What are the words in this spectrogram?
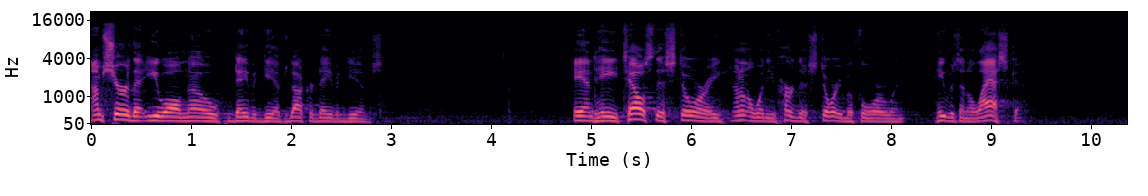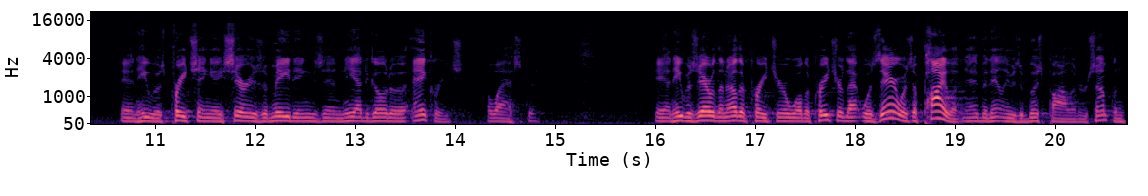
I'm sure that you all know David Gibbs, Dr. David Gibbs. And he tells this story. I don't know whether you've heard this story before when he was in Alaska. And he was preaching a series of meetings, and he had to go to Anchorage, Alaska. And he was there with another preacher. Well, the preacher that was there was a pilot. Evidently, he was a bush pilot or something.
